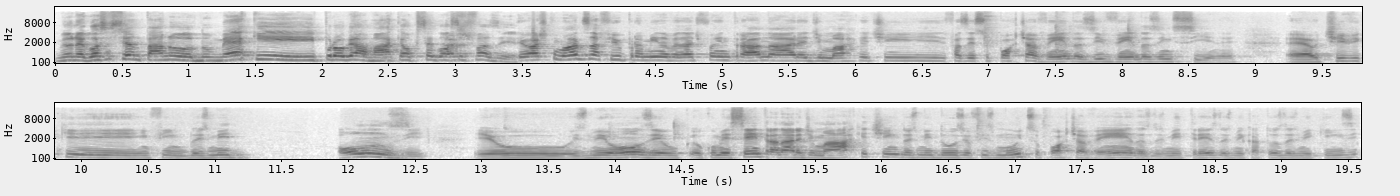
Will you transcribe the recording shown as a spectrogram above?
Meu negócio é sentar no, no Mac e programar, que é o que você gosta acho, de fazer. Eu acho que o maior desafio para mim, na verdade, foi entrar na área de marketing e fazer suporte a vendas e vendas em si, né? É, eu tive que, enfim, em 2011 Eu, em 2011, eu, eu, comecei a entrar na área de marketing. Em 2012, eu fiz muito suporte a vendas. 2013, 2014, 2015.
